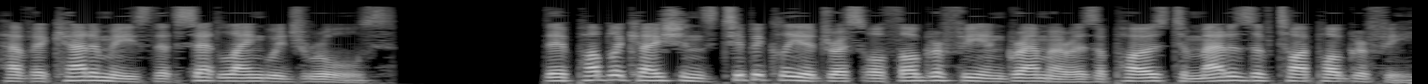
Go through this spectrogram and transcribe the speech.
have academies that set language rules. Their publications typically address orthography and grammar as opposed to matters of typography.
